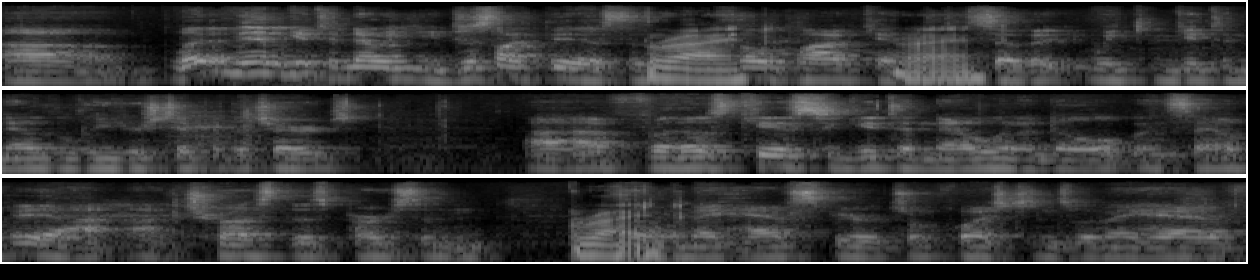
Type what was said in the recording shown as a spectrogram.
Um, letting them get to know you just like this, this Right. whole podcast, Right. so that we can get to know the leadership of the church. Uh, for those kids to get to know an adult and say, okay, I, I trust this person. So Right. when they have spiritual questions, when they have,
